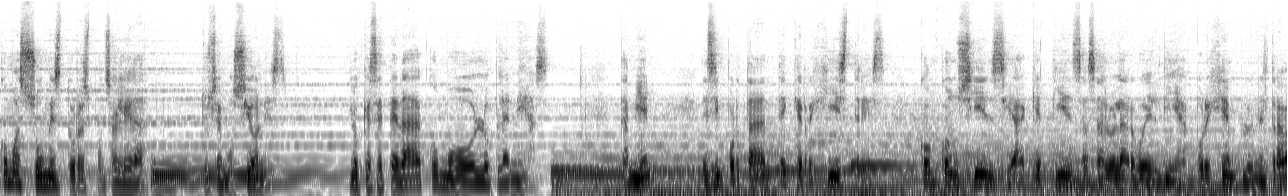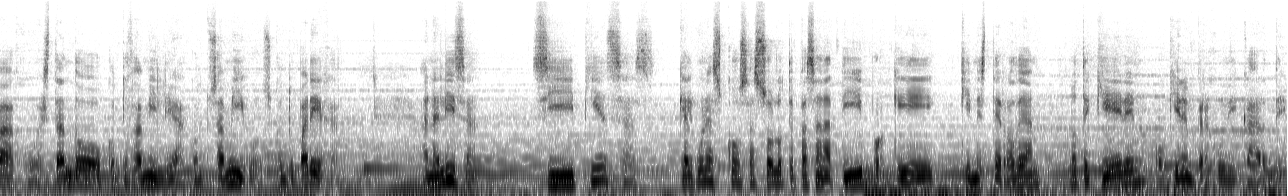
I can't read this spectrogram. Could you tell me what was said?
cómo asumes tu responsabilidad, tus emociones, lo que se te da como lo planeas. También es importante que registres con conciencia qué piensas a lo largo del día, por ejemplo, en el trabajo, estando con tu familia, con tus amigos, con tu pareja. Analiza si piensas que algunas cosas solo te pasan a ti porque quienes te rodean no te quieren o quieren perjudicarte.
